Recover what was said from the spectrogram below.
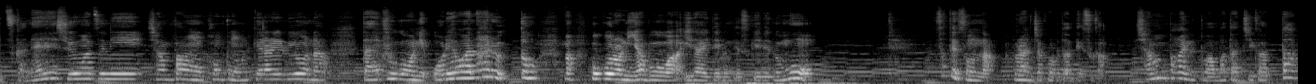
いつかね、週末にシャンパンをポンポン開けられるような大富豪に俺はなると、まあ、心に野望は抱いてるんですけれども、さてそんなフランチャコルタですが、シャンパーニュとはまた違った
